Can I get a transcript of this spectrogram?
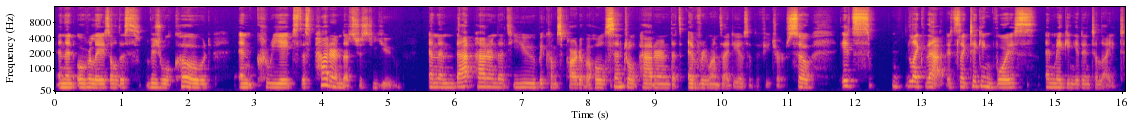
and then overlays all this visual code and creates this pattern that's just you and then that pattern that's you becomes part of a whole central pattern that's everyone's ideas of the future. So it's like that. It's like taking voice and making it into light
